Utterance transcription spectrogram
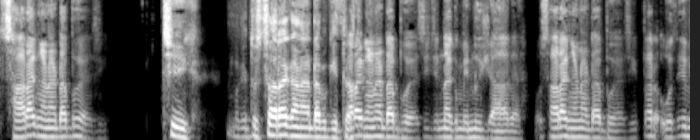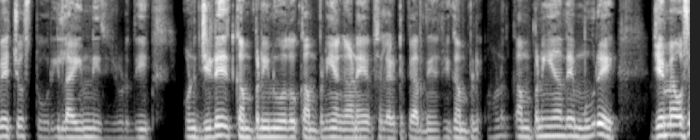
ਸਾਰਾ ਗਾਣਾ ਡੱਬ ਹੋਇਆ ਸੀ। ਠੀਕ। ਮਤਲਬ ਤੁਸੀਂ ਸਾਰਾ ਗਾਣਾ ਡਬ ਕੀਤਾ ਸਾਰਾ ਗਾਣਾ ਡੱਬ ਹੋਇਆ ਸੀ ਜਿੰਨਾ ਕਿ ਮੈਨੂੰ ਯਾਦ ਹੈ ਉਹ ਸਾਰਾ ਗਾਣਾ ਡੱਬ ਹੋਇਆ ਸੀ। ਪਰ ਉਹਦੇ ਵਿੱਚ ਉਹ ਸਟੋਰੀ ਲਾਈਨ ਨਹੀਂ ਸੀ ਜੁੜਦੀ। ਹੁਣ ਜਿਹੜੇ ਕੰਪਨੀ ਨੂੰ ਉਦੋਂ ਕੰਪਨੀਆਂ ਗਾਣੇ ਸਿਲੈਕਟ ਕਰਦੀਆਂ ਸੀ ਕੰਪਨੀ ਹੁਣ ਕੰਪਨੀਆਂ ਦੇ ਮੂਹਰੇ ਜੇ ਮੈਂ ਉਸ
